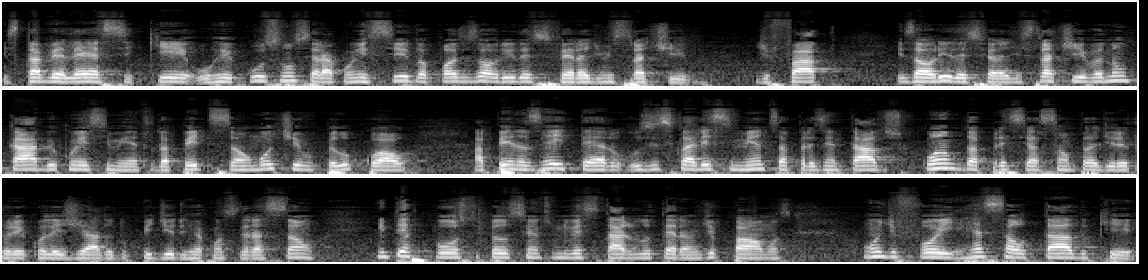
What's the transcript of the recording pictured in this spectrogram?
estabelece que o recurso não será conhecido após exaurida a esfera administrativa. De fato, exaurida a esfera administrativa, não cabe o conhecimento da petição, motivo pelo qual apenas reitero os esclarecimentos apresentados quando da apreciação pela diretoria colegiada do pedido de reconsideração interposto pelo Centro Universitário Luterano de Palmas, onde foi ressaltado que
